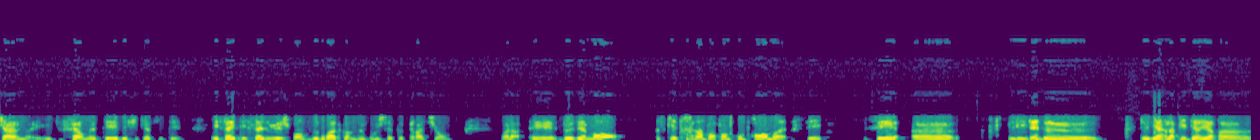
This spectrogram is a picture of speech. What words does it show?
calme et de fermeté et d'efficacité. Et ça a été salué, je pense, de droite comme de gauche, cette opération. Voilà. Et deuxièmement, ce qui est très important de comprendre, c'est euh, l'idée de, de hier Lapide derrière euh,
